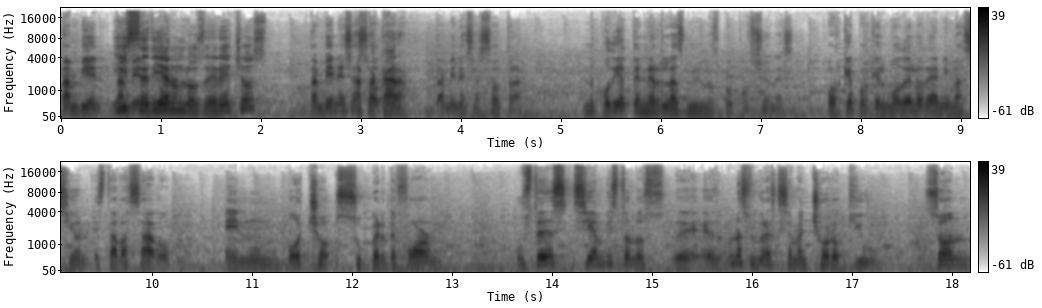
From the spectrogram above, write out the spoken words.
También, Y también, se dieron los derechos. también esa es otra. También esa es otra. No podía tener las mismas proporciones. ¿Por qué? Porque el modelo de animación está basado en un bocho super deformed. Ustedes, si han visto los eh, unas figuras que se llaman Choro Q, son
